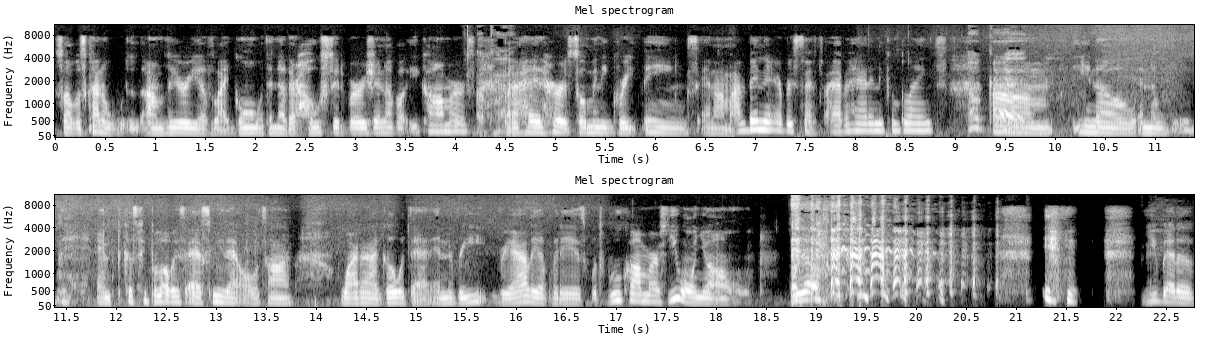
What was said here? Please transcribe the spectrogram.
So I was kind of um, leery of like going with another hosted version of e-commerce. Okay. But I had heard so many great things, and um, I've been there ever since. I haven't had any complaints. Okay. Um, you know, and the and because people always ask me that all the time, why did I go with that? And the re- reality of it is, with WooCommerce, you on your own. You know. you better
